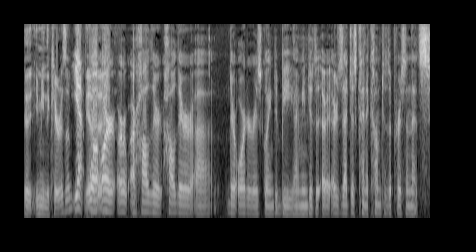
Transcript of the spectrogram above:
Uh, you mean the charism? Yeah, well, the, or, or or how their how their uh, their order is going to be. I mean, does it, or, does that just kind of come to the person that's,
